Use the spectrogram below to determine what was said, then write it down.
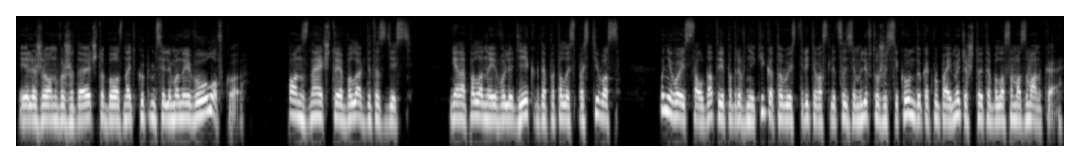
Или же он выжидает, чтобы узнать, купимся ли мы на его уловку? Он знает, что я была где-то здесь. Я напала на его людей, когда пыталась спасти вас, у него есть солдаты и подрывники, готовые стереть вас с лица земли в ту же секунду, как вы поймете, что это была самозванка.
